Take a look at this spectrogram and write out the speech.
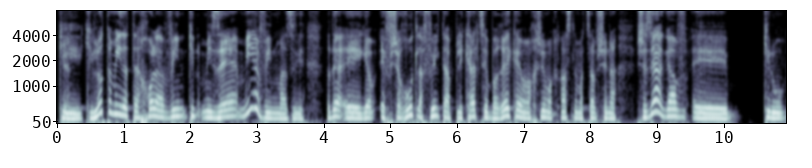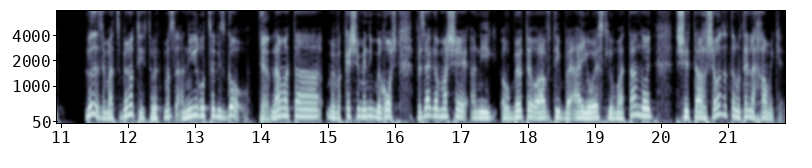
כי, כן. כי לא תמיד אתה יכול להבין, כאילו, מזה, מי יבין מה זה? אתה יודע, אה, גם אפשרות להפעיל את האפליקציה ברקע אם המחשב נכנס למצב שינה, שזה אגב, אה, כאילו, לא יודע, זה מעצבן אותי, זאת אומרת, מה זה, אני רוצה לסגור. כן. למה אתה מבקש ממני מראש? וזה אגב מה שאני הרבה יותר אהבתי ב-iOS לעומת אנדרואיד, שאת ההרשאות אתה נותן לאחר מכן,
